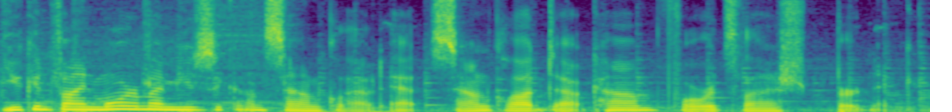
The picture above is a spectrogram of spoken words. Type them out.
You can find more of my music on SoundCloud at soundcloud.com forward slash byrdnick.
